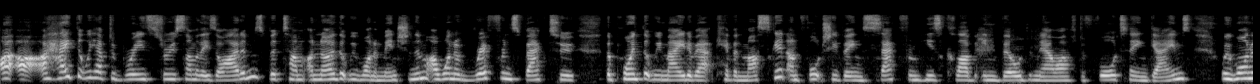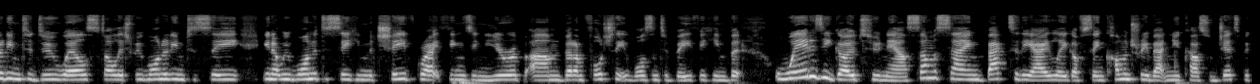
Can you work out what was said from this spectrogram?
I, I, hate that we have to breeze through some of these items, but um, I know that we want to mention them. I want to reference back to the point that we made about Kevin Muscat, unfortunately being sacked from his club in Belgium now after 14 games. We wanted him to do well, Stolich. We wanted him to see, you know, we wanted to see him achieve great things in Europe, um, but unfortunately it wasn't to be for him. But where does he go to now? Some are saying back to the A League. I've seen commentary about Newcastle Jets because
